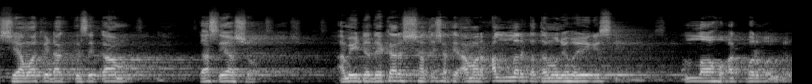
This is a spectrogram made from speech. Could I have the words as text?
সে আমাকে ডাকতেছে, কাম, কাছে আসো। আমি এটা দেখার সাথে সাথে আমার আল্লাহর কথা মনে হয়ে গেছে। আল্লাহ আকবর বলবেন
